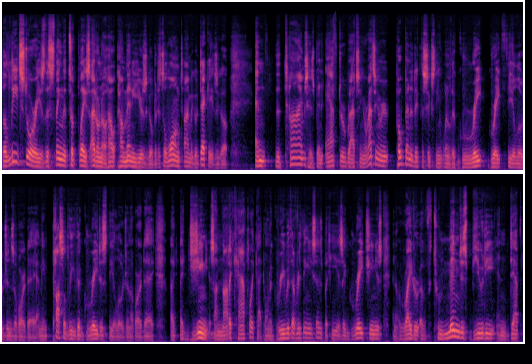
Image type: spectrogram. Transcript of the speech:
The lead story is this thing that took place, I don't know how, how many years ago, but it's a long time ago, decades ago. And the Times has been after Ratzinger. Ratzinger, Pope Benedict XVI, one of the great, great theologians of our day. I mean, possibly the greatest theologian of our day. A, a, genius. I'm not a Catholic. I don't agree with everything he says, but he is a great genius and a writer of tremendous beauty and depth.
